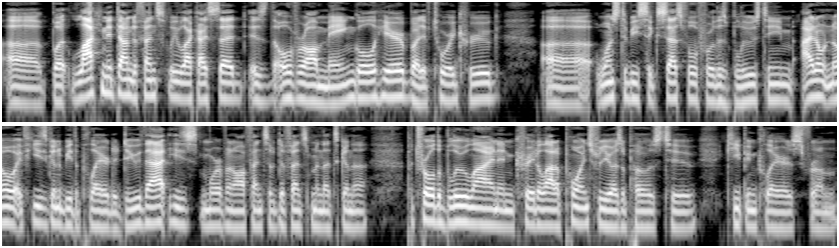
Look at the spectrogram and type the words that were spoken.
Uh, but locking it down defensively, like I said, is the overall main goal here. But if Torey Krug uh, wants to be successful for this Blues team. I don't know if he's going to be the player to do that. He's more of an offensive defenseman that's going to patrol the blue line and create a lot of points for you as opposed to keeping players from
